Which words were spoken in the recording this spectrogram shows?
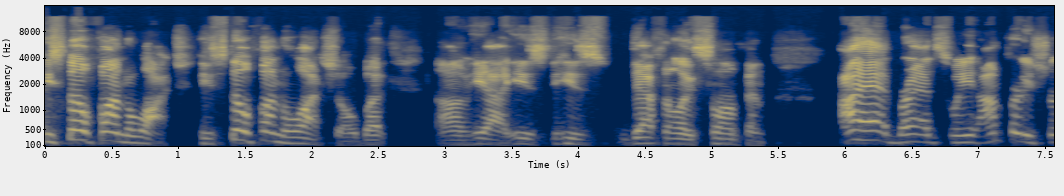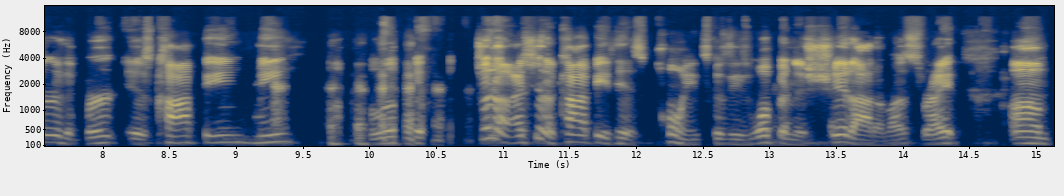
He's still fun to watch. He's still fun to watch, though. But um, yeah, he's he's definitely slumping. I had Brad Sweet. I'm pretty sure that Bert is copying me a little bit. Should I should have copied his points because he's whooping the shit out of us, right? Um,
